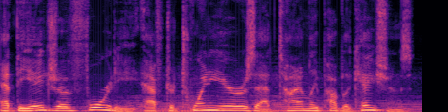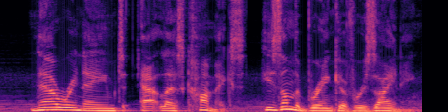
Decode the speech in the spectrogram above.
At the age of 40, after 20 years at Timely Publications, now renamed Atlas Comics, he's on the brink of resigning.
